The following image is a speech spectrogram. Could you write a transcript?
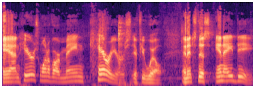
And here's one of our main carriers, if you will, and it's this NAD.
